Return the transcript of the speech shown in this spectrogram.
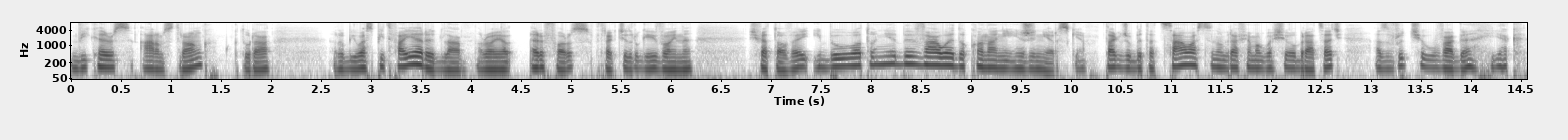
Vickers Armstrong, która robiła Spitfire'y dla Royal Air Force w trakcie II wojny światowej i było to niebywałe dokonanie inżynierskie, tak żeby ta cała scenografia mogła się obracać, a zwróćcie uwagę, jak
